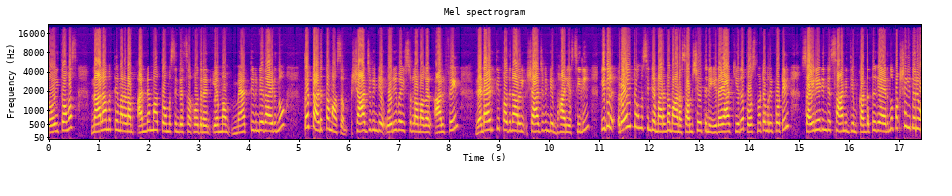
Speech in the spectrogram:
റോയ് തോമസ്. നാലാമത്തെ മരണം അന്നമ്മ തോമസിന്റെ സഹോദരൻ എം എം മാത്യുവിന്റേതായിരുന്നു. തൊട്ടടുത്ത മാസം ഷാജുവിന്റെ ഒരു വയസ്സുള്ള മകൾ ആൽഫൈൻ രണ്ടായിരത്തി പതിനാറിൽ ഷാജുവിന്റെ ഭാര്യ സിലി. ഇതിൽ റോയ് തോമസിന്റെ മരണമാണ് സംശയത്തിന് ഇടയാക്കിയത്. പോസ്റ്റ്മോർട്ടം റിപ്പോർട്ടിൽ സൈനൈഡിന്റെ സാന്നിധ്യം കണ്ടെത്തുകയായിരുന്നു. പക്ഷേ ഇതൊരു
